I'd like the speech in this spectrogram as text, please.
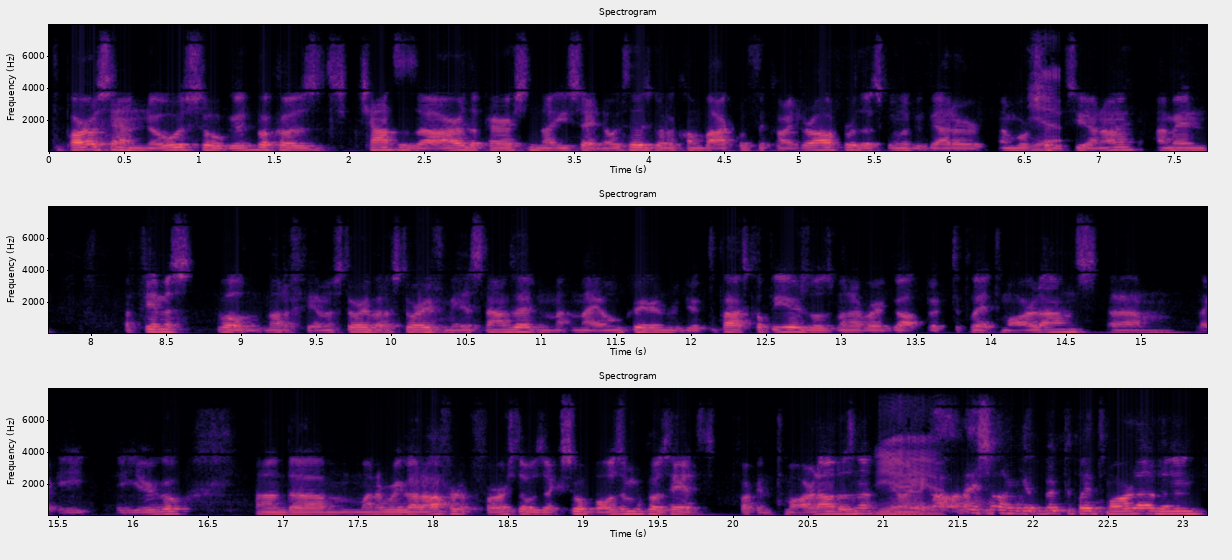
the power of saying no is so good because chances are the person that you say no to is going to come back with the counter offer that's going to be better and more Yeah. suited to you anyway. I mean, a famous, well, not a famous story, but a story for me that stands out in my, own career in Rebuke the past couple of years was whenever I got booked to play at Tomorrowlands, um, like a, a year ago. And um, whenever we got offered at first, I was like so buzzing because hey, it's fucking Tomorrowland, isn't it? You know, Yeah, like, yeah. oh, nice one, I get booked to play Tomorrowland, and then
